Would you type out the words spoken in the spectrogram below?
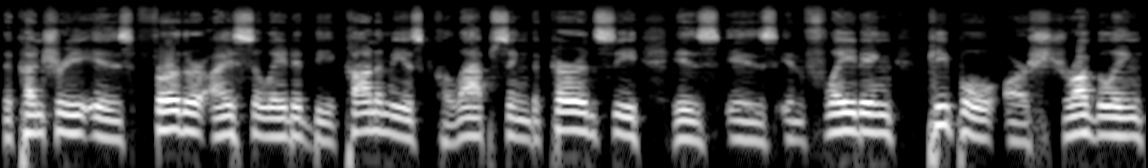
The country is further isolated. The economy is collapsing. The currency is, is inflating. People are struggling.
